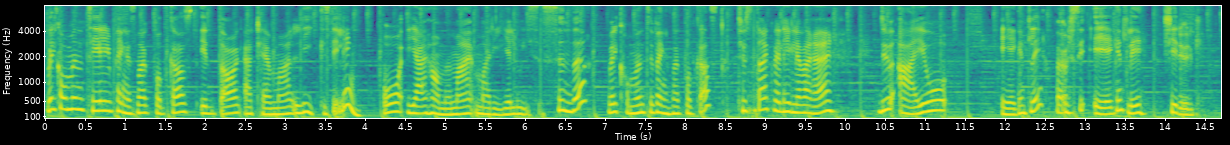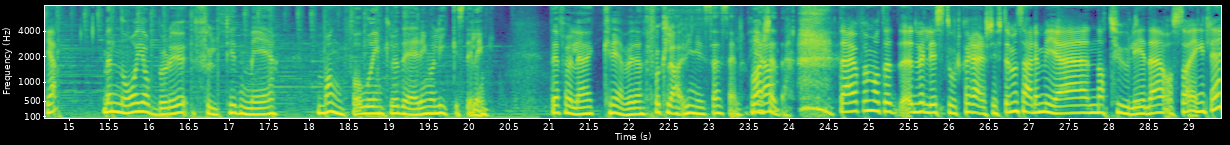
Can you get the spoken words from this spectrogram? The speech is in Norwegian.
Velkommen til Pengesnakk podkast. I dag er temaet likestilling. Og jeg har med meg Marie Louise Sunde. Velkommen til Pengesnakk podkast. Tusen takk, veldig hyggelig å være her. Du er jo egentlig, for jeg vil si egentlig, kirurg. Ja. Men nå jobber du fulltid med mangfold og inkludering og likestilling. Det føler jeg krever en forklaring i seg selv. Hva Ja. skjedde? Det er jo på en måte et, et veldig stort karriereskifte, men så er det mye naturlig i det også, egentlig.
